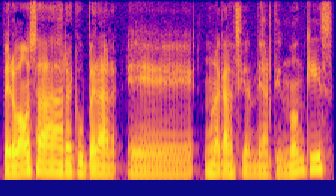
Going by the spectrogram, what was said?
pero vamos a recuperar eh, una canción de Arctic Monkeys,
